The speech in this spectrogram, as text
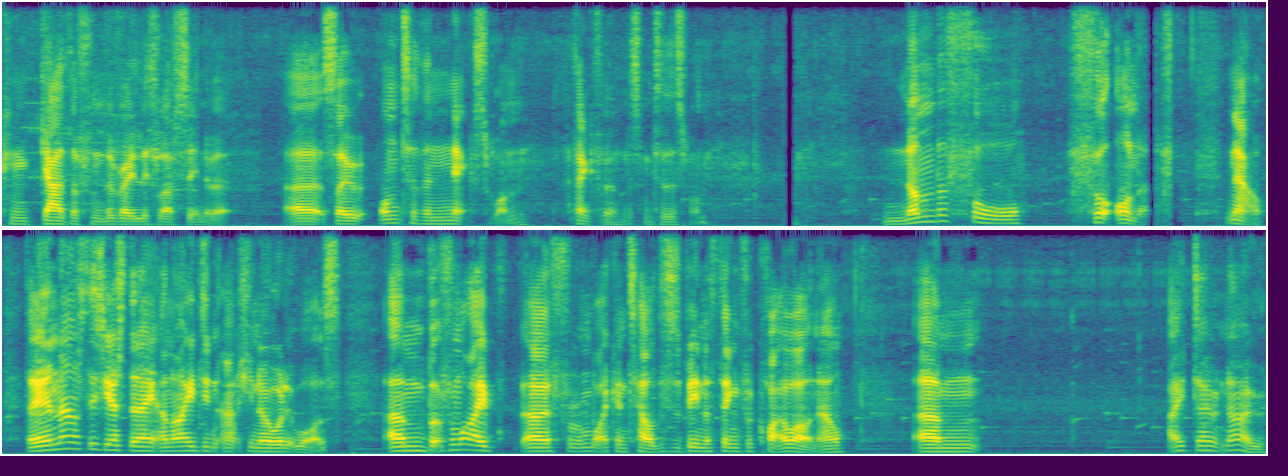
can gather from the very little I've seen of it. Uh, so on to the next one. Thank you for listening to this one. Number four, For Honor. Now, they announced this yesterday, and I didn't actually know what it was. Um, but from what I uh, from what I can tell, this has been a thing for quite a while now. Um, I don't know,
